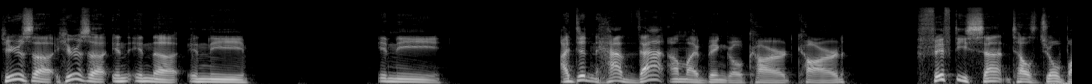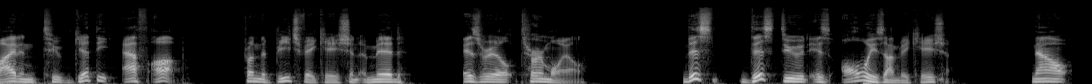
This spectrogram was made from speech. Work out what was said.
Here's a here's a in in the in the in the I didn't have that on my bingo card card. 50 Cent tells Joe Biden to get the F up from the beach vacation amid Israel turmoil. This this dude is always on vacation. Now,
